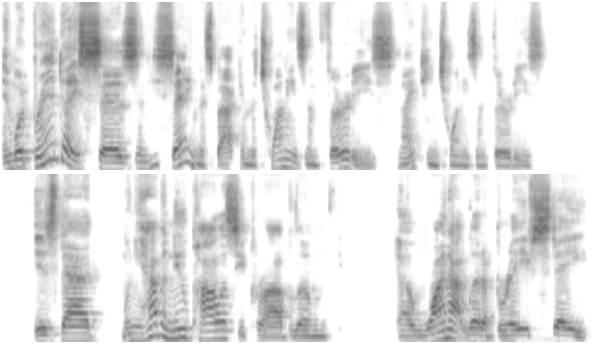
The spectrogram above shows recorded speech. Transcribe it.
And what Brandeis says, and he's saying this back in the 20s and 30s, 1920s and 30s, is that when you have a new policy problem, uh, why not let a brave state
